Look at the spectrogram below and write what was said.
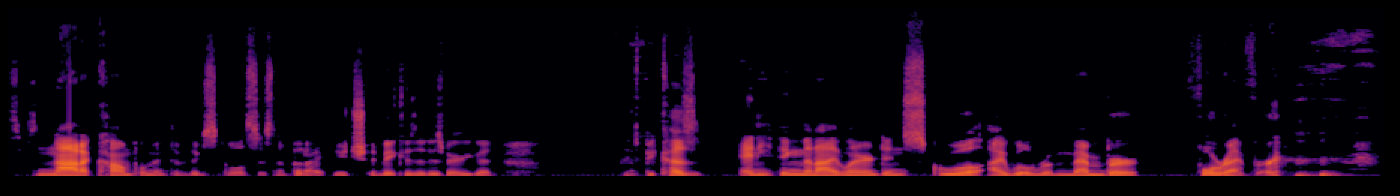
This is not a compliment of the school system, but I, it should be because it is very good. It's because anything that I learned in school, I will remember forever.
